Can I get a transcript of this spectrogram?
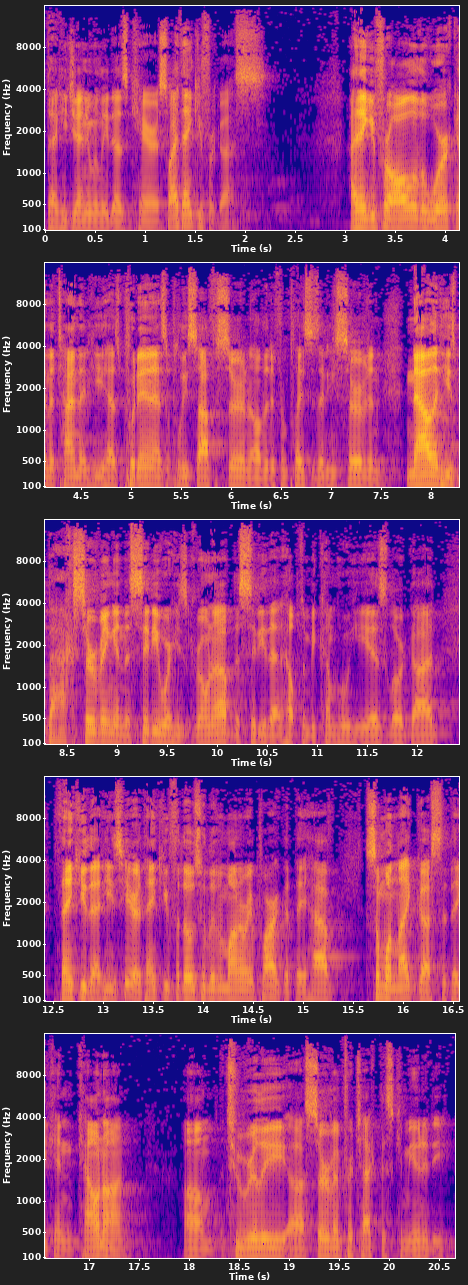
that he genuinely does care. So I thank you for Gus. I thank you for all of the work and the time that he has put in as a police officer and all the different places that he served. And now that he's back serving in the city where he's grown up, the city that helped him become who he is, Lord God, thank you that he's here. Thank you for those who live in Monterey Park, that they have someone like Gus that they can count on um, to really uh, serve and protect this community.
